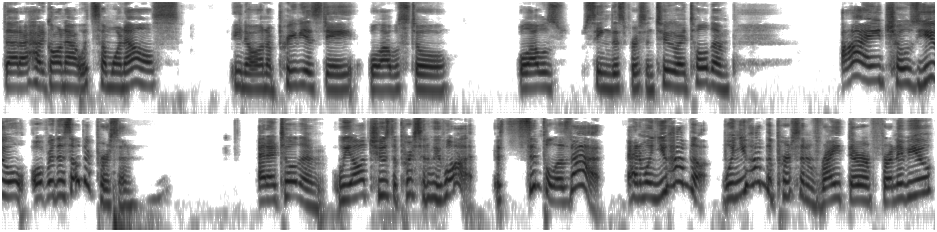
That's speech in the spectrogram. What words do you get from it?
that I had gone out with someone else, you know, on a previous date while I was still, while I was seeing this person too. I told him, I chose you over this other person. And I told him, we all choose the person we want. It's simple as that. And when you have the, when you have the person right there in front of you,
